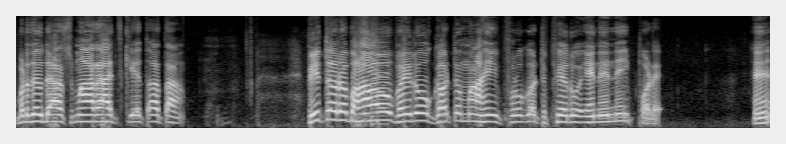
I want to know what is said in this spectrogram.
બળદેવદાસ મહારાજ કહેતા હતા, ભીતર ભાવ ભૈરો ઘટ માહી, ફ્રોગટ ફેરો એને નહીં પડે. હે?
